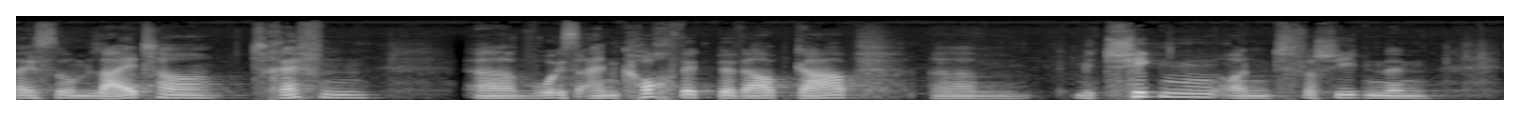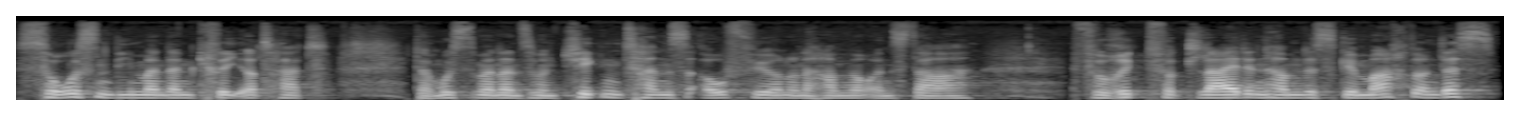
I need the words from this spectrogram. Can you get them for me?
bei so einem Leitertreffen, äh, wo es einen Kochwettbewerb gab, ähm, mit Chicken und verschiedenen Soßen, die man dann kreiert hat. Da musste man dann so einen Chicken-Tanz aufführen und dann haben wir uns da verrückt verkleidet und haben das gemacht. Und das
